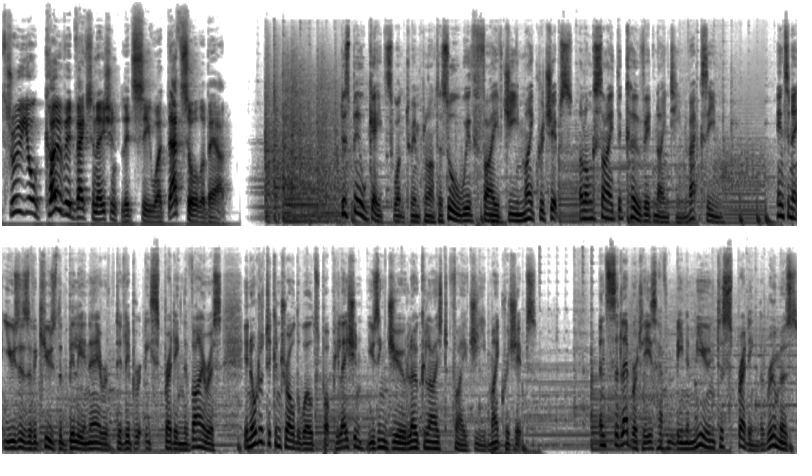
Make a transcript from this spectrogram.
through your COVID vaccination. Let's see what that's all about. Does Bill Gates want to implant us all with 5G microchips alongside the COVID 19 vaccine? Internet users have accused the billionaire of deliberately spreading the virus in order to control the world's population using geolocalized 5G microchips. And celebrities haven't been immune to spreading the rumours.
